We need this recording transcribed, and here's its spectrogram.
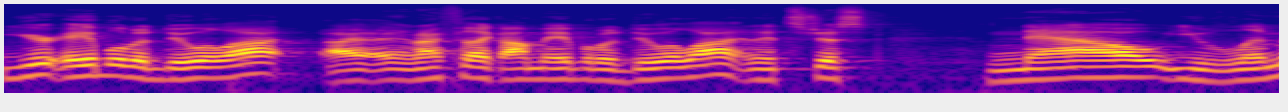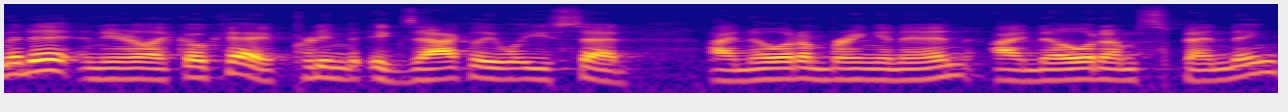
you're able to do a lot, I, and I feel like I'm able to do a lot, and it's just now you limit it, and you're like, okay, pretty exactly what you said. I know what I'm bringing in, I know what I'm spending,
